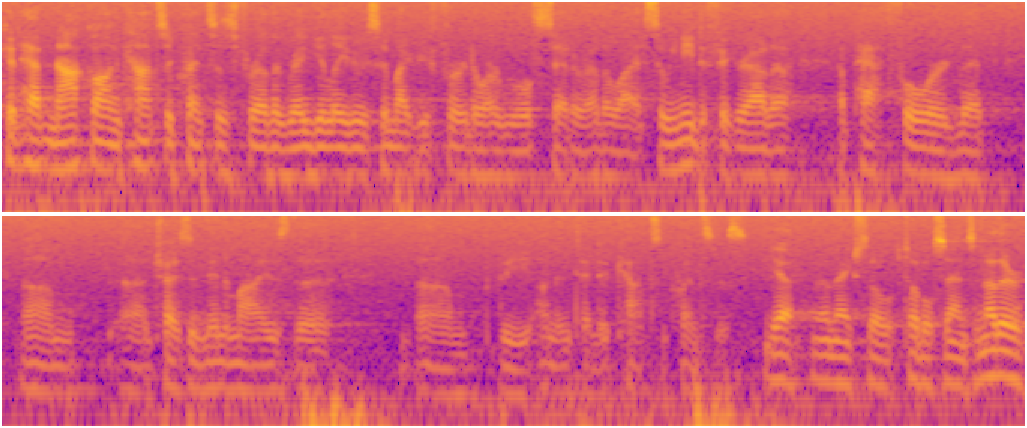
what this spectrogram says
could have knock on consequences for other regulators who might refer to our rule set or otherwise. So we need to figure out a, a path forward that um, uh, tries to minimize the, um, the unintended consequences. Yeah, that makes total sense. Another,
